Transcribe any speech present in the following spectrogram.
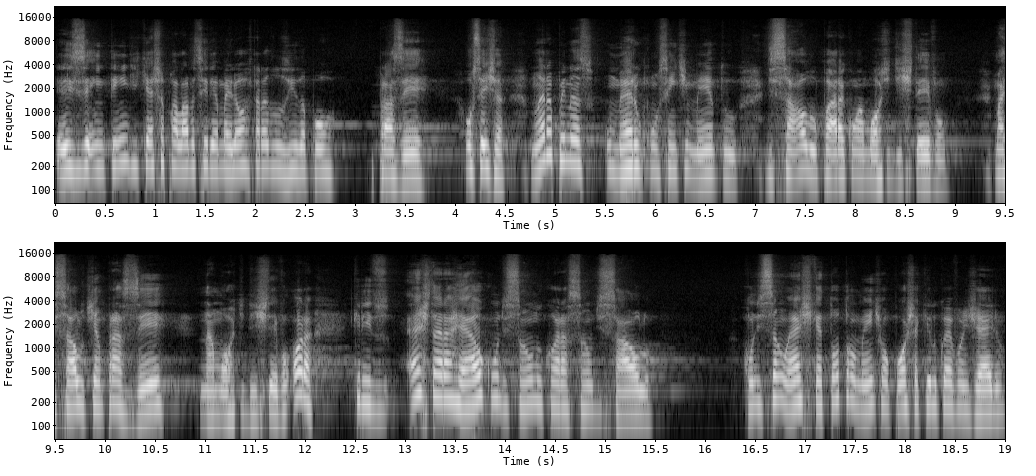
eles entendem que esta palavra seria melhor traduzida por prazer. Ou seja, não era apenas um mero consentimento de Saulo para com a morte de Estevão, mas Saulo tinha prazer na morte de Estevão. Ora, Queridos, esta era a real condição no coração de Saulo. Condição esta que é totalmente oposta àquilo que o Evangelho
